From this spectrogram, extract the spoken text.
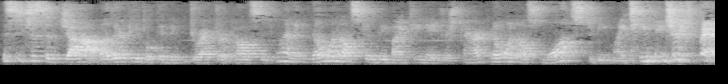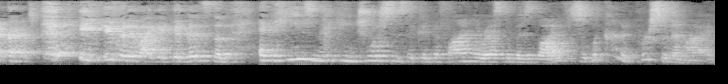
this is just a job. Other people can be director of policy planning. No one else can be my teenager's parent. No one else wants to be my teenager's parent, even if I can convince them. And he's making choices that could define the rest of his life. So what kind of person am I?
